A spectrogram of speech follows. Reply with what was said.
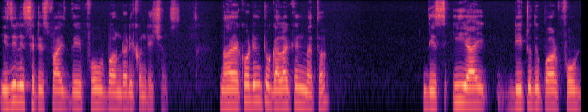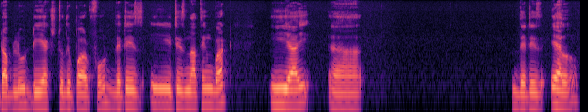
easily satisfies the four boundary conditions. Now according to Galerkin method this EI d to the power 4 W dx to the power 4 that is it is nothing but EI uh, that is L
